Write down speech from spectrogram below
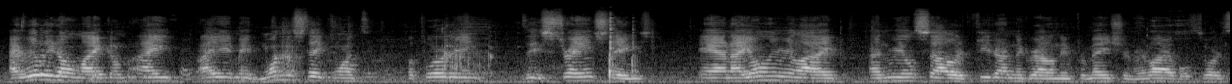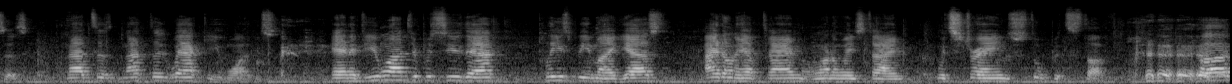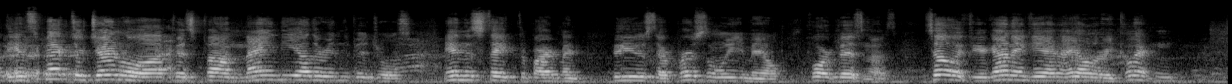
I really don't like them. I, I made one mistake once of forwarding these strange things, and I only rely on real solid, feet on the ground information, reliable sources, not the, not the wacky ones. And if you want to pursue that, please be my guest. I don't have time, I want to waste time with strange, stupid stuff. Uh, the Inspector General Office found 90 other individuals in the State Department who use their personal email for business. So if you're gonna get Hillary Clinton,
